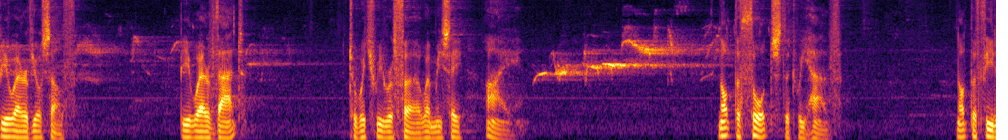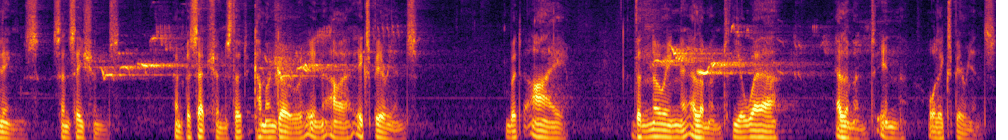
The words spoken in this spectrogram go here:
be aware of yourself. Be aware of that to which we refer when we say I. Not the thoughts that we have, not the feelings, sensations, and perceptions that come and go in our experience, but I, the knowing element, the aware element in all experience.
